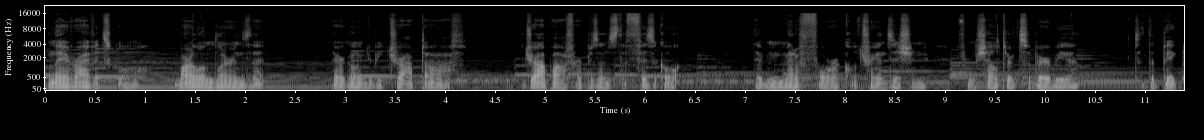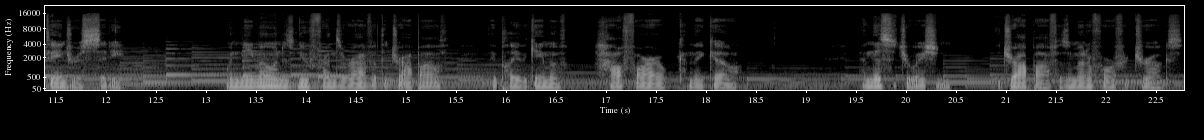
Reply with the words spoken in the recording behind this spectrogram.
When they arrive at school, Marlin learns that they're going to be dropped off. The drop off represents the physical and metaphorical transition from sheltered suburbia to the big dangerous city. When Nemo and his new friends arrive at the drop off, they play the game of how far can they go? In this situation, the drop off is a metaphor for drugs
